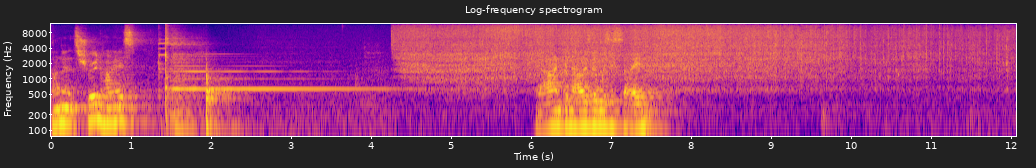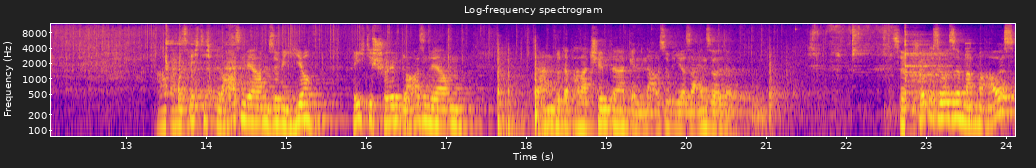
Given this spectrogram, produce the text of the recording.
Pfanne ist schön heiß. Ja, und genau so muss es sein. Ja, wenn es richtig Blasen werden, so wie hier, richtig schön Blasen werden, dann wird der Palacinta genauso wie er sein sollte. So, Schokosauce machen wir aus.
